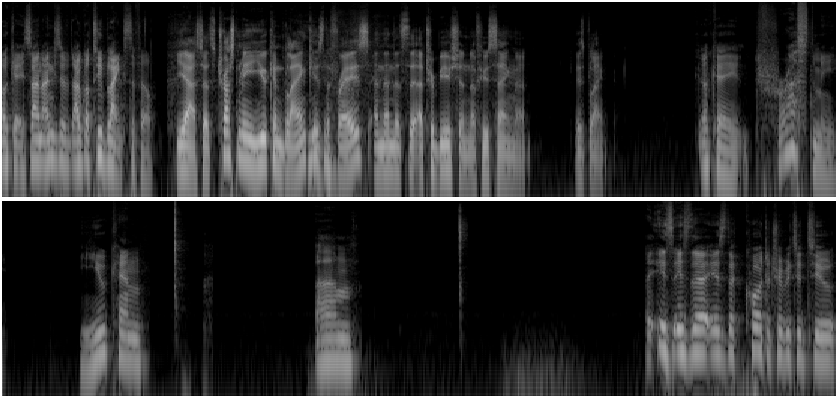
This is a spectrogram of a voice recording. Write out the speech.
Okay, so I need to. I've got two blanks to fill. Yeah, so it's "Trust me, you can blank" is the phrase, and then there's the attribution of who's saying that is blank. Okay, trust me. You can. Um. Is is the is the quote attributed to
